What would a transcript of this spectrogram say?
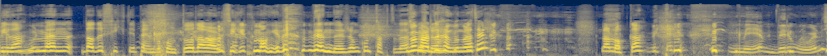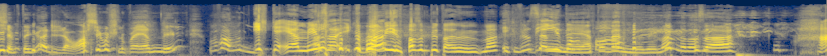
Vida, men da du fikk de pengene på konto, da var det vel sikkert mange venner som kontaktet deg Hvem er det du henvender deg til? La lokka. Med broren kjøpt en garasje i Oslo på én mil? Hva faen med Ikke én mil! Altså, ikke Det var for, Vida som putta den under meg. ikke for å se Vida, ned på vennene dine, men altså Hæ?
